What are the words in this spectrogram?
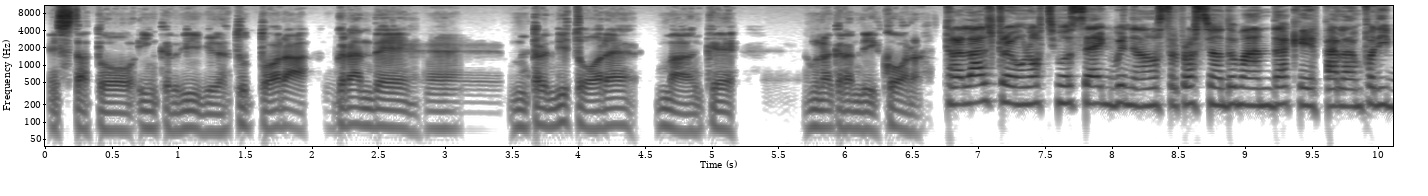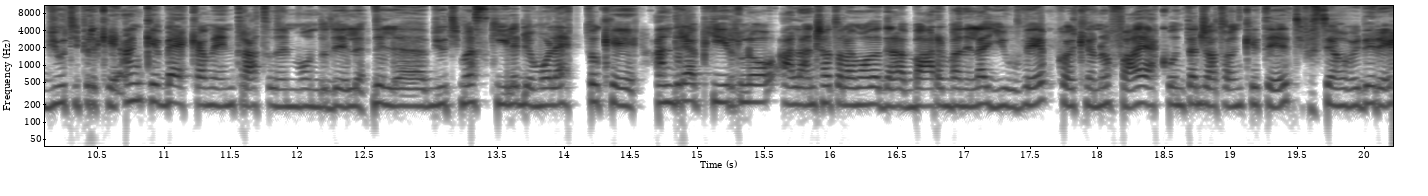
è stato incredibile. Tuttora un grande eh, imprenditore, ma anche una grande icona. Tra l'altro è un ottimo segue nella nostra prossima domanda che parla un po' di beauty perché anche Beckham è entrato nel mondo del, del beauty maschile. Abbiamo letto che Andrea Pirlo ha lanciato la moda della barba nella Juve qualche anno fa e ha contagiato anche te, ti possiamo vedere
